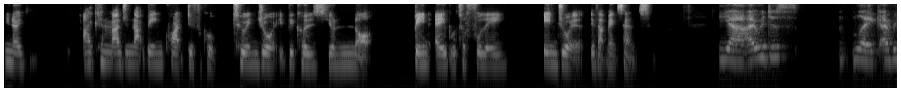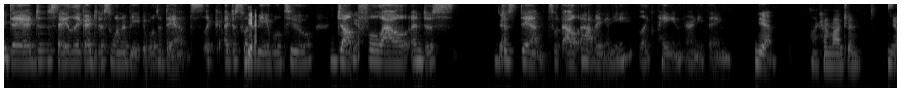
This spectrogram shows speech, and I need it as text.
you know, I can imagine that being quite difficult to enjoy because you're not being able to fully enjoy it, if that makes sense. yeah i would just like every day I just say like I just want to be able to dance. Like I just want to Yeah. be able to jump Yeah. full out and just Yeah. just dance without having any like pain or anything. Yeah, I can imagine. Yeah.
